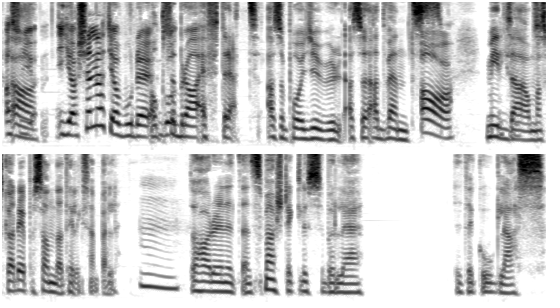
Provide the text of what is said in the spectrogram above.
Alltså, Ja. jag, jag känner att jag borde... Också gå... bra efterrätt, alltså på jul, alltså adventsmiddag Ja, om man ska ha det på söndag till exempel. Mm. Då har du en liten smörstekt lussebulle, lite god glass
